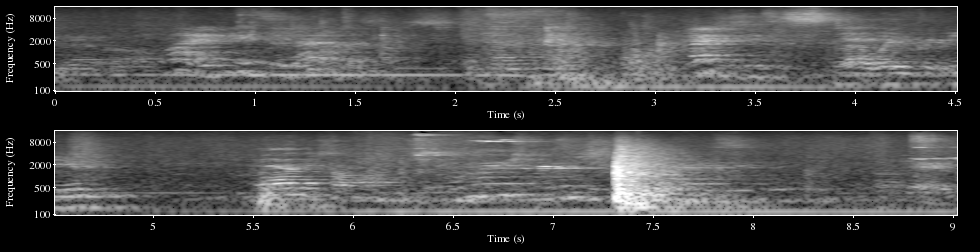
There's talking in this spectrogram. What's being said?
Zero. Why, I can't see that on this one. I just use a stick. Gotta wait for Ian. And Tom. Okay.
